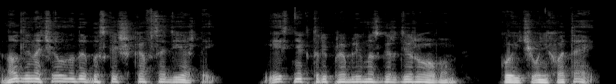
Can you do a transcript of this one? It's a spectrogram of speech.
но для начала надо обыскать шкаф с одеждой. Есть некоторые проблемы с гардеробом, кое-чего не хватает.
